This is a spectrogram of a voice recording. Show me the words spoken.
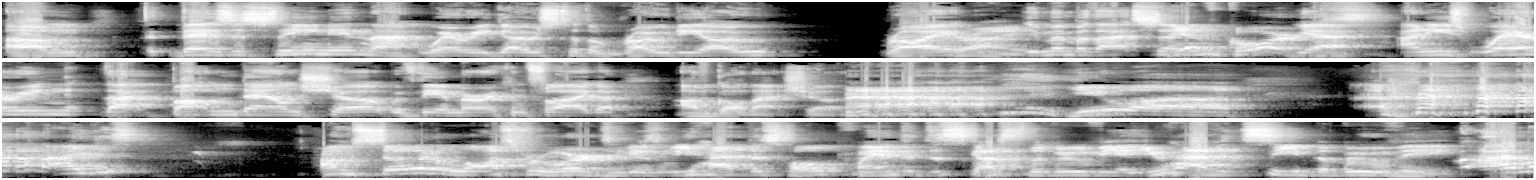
Um, there's a scene in that where he goes to the rodeo, right? Right. You remember that scene? yeah, of course. Yeah, and he's wearing that button-down shirt with the American flag. I've got that shirt. you uh I just I'm so at a loss for words because we had this whole plan to discuss the movie and you haven't seen the movie. I'm,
